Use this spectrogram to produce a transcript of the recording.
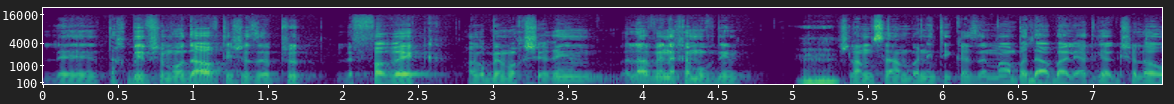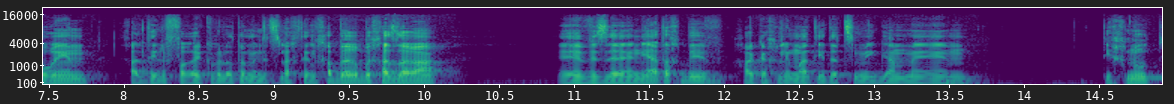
לתחביב שמאוד אהבתי, שזה פשוט לפרק הרבה מכשירים ולהבין איך הם עובדים. בשלב מסוים בניתי כזה מעבדה בעליית גג של ההורים, התחלתי לפרק ולא תמיד הצלחתי לחבר בחזרה. אה, וזה נהיה תחביב. אחר כך לימדתי את עצמי גם אה, תכנות,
